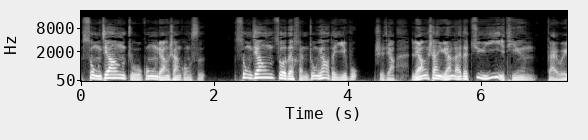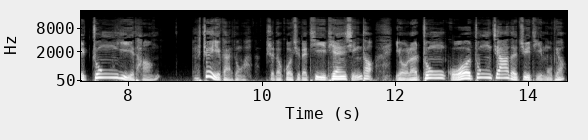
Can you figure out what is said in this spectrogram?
宋江主攻梁山公司。宋江做的很重要的一步是将梁山原来的聚义厅改为忠义堂，这一改动啊，使得过去的替天行道有了中国忠家的具体目标，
